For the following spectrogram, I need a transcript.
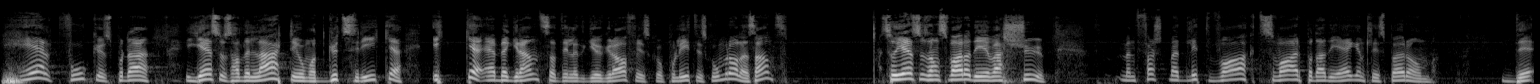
helt fokus på det Jesus hadde lært dem om at Guds rike ikke er begrensa til et geografisk og politisk område. sant? Så Jesus han svarer de i vers 7, men først med et litt vagt svar på det de egentlig spør om. Det,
